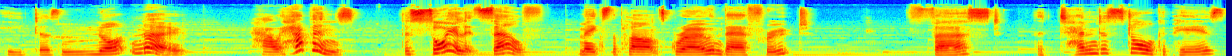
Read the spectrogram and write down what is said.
he does not know how it happens. The soil itself makes the plants grow and bear fruit. First, the tender stalk appears,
